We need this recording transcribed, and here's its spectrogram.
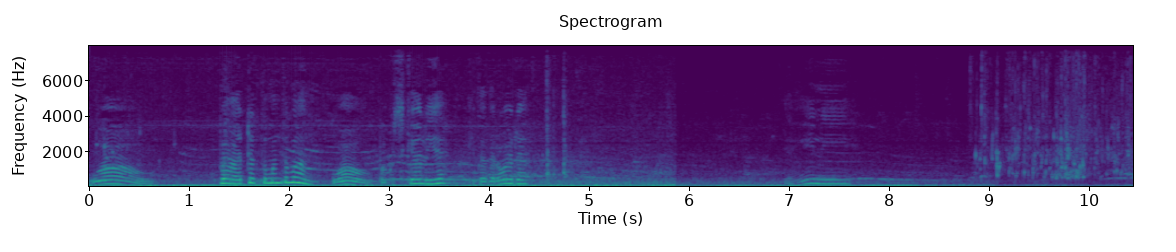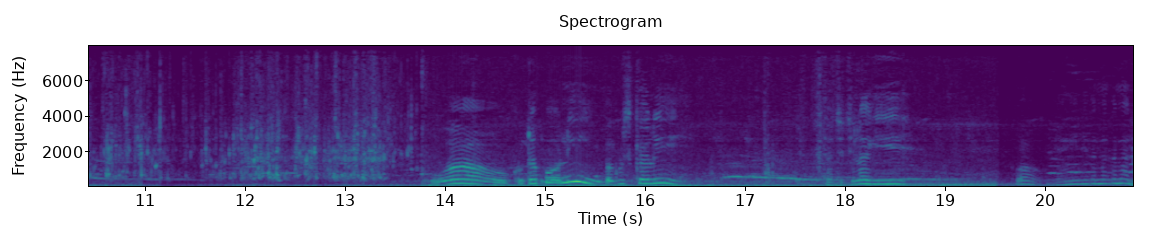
Wow. Badak teman-teman. Wow, bagus sekali ya. Kita taruh wadah. Yang ini. Wow, kuda poni, bagus sekali. Kita cuci lagi. Wow, yang ini teman-teman.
